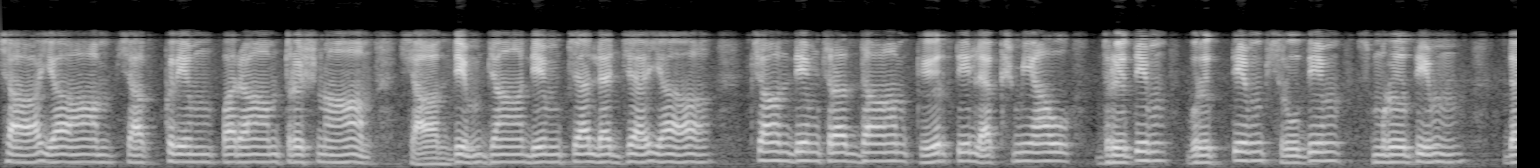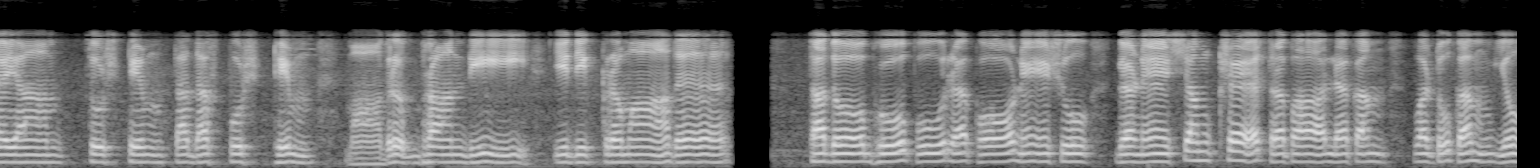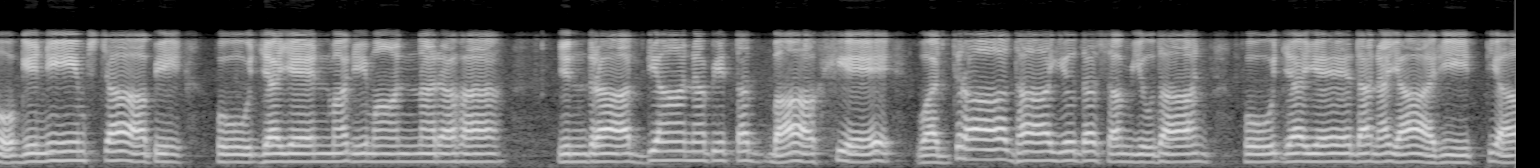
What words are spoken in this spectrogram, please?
छायां शक्तिं परां तृष्णां शान्तिं जातिं च लज्जया शान्तिं श्रद्धां कीर्तिलक्ष्म्यौ धृतिं वृत्तिं श्रुतिं स्मृतिं दयां तुष्टिं ततः पुष्टिं मातृभ्रान्ती इति क्रमाद तदो भूपुरकोणेषु गणेशं क्षेत्रपालकं वटुकं योगिनींश्चापि पूजयेन्मदिमान्नरः। इन्द्राद्यानपि तद्बाह्ये वज्राधायुधसंयुधान् पूजयेदनयारीत्या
